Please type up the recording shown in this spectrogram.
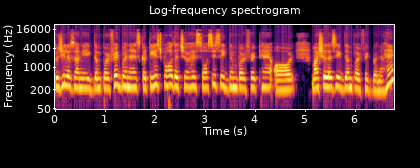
तो जी लसानिया एकदम परफेक्ट बना है। इसका टेस्ट बहुत अच्छा है। सॉसेस एकदम परफेक्ट हैं और माशाल्लाह से एकदम परफेक्ट बना है।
